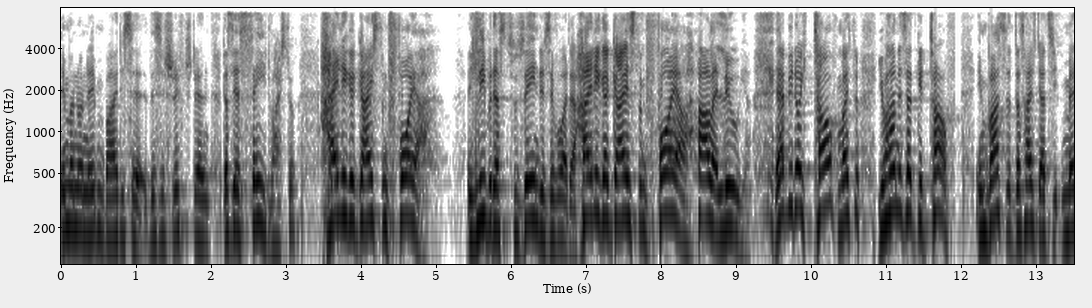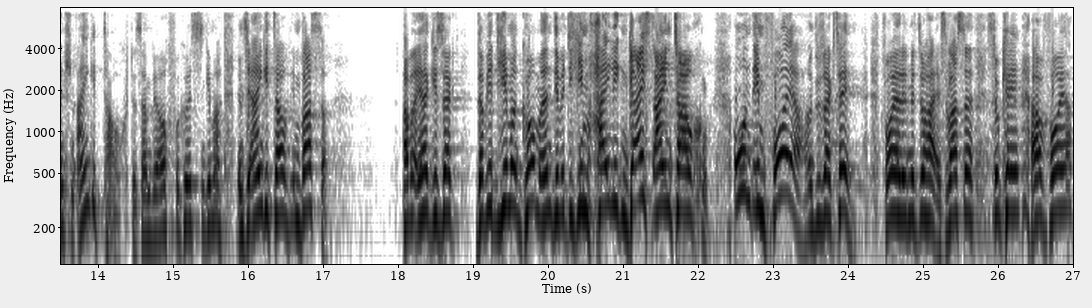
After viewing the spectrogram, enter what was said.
immer nur nebenbei, diese, diese Schriftstellen, dass ihr es seht, weißt du. Heiliger Geist und Feuer. Ich liebe das zu sehen, diese Worte. Heiliger Geist und Feuer. Halleluja. Er wird euch taufen. Weißt du, Johannes hat getauft im Wasser. Das heißt, er hat die Menschen eingetaucht. Das haben wir auch vor kurzem gemacht. Wir haben sie eingetaucht im Wasser. Aber er hat gesagt, da wird jemand kommen, der wird dich im Heiligen Geist eintauchen und im Feuer. Und du sagst, hey, Feuer ist mir zu heiß. Wasser ist okay, aber Feuer,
